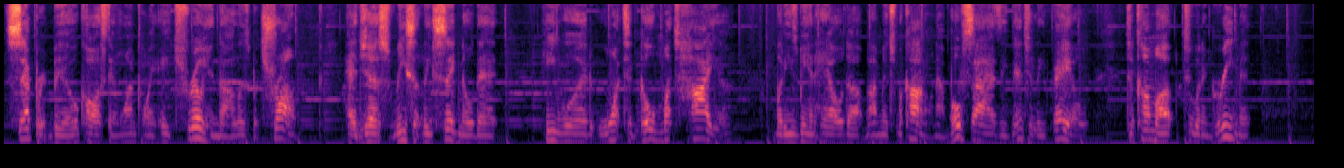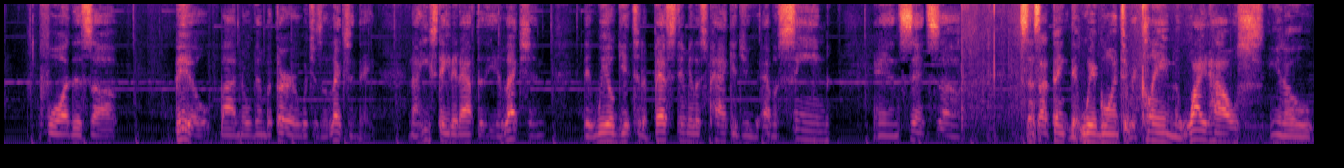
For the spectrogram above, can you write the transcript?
separate bill costing $1.8 trillion, but Trump had just recently signaled that he would want to go much higher, but he's being held up by Mitch McConnell. Now, both sides eventually failed to come up to an agreement for this uh, bill by November 3rd, which is election day. Now, he stated after the election that we'll get to the best stimulus package you've ever seen. And since uh, since I think that we're going to reclaim the White House, you know,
